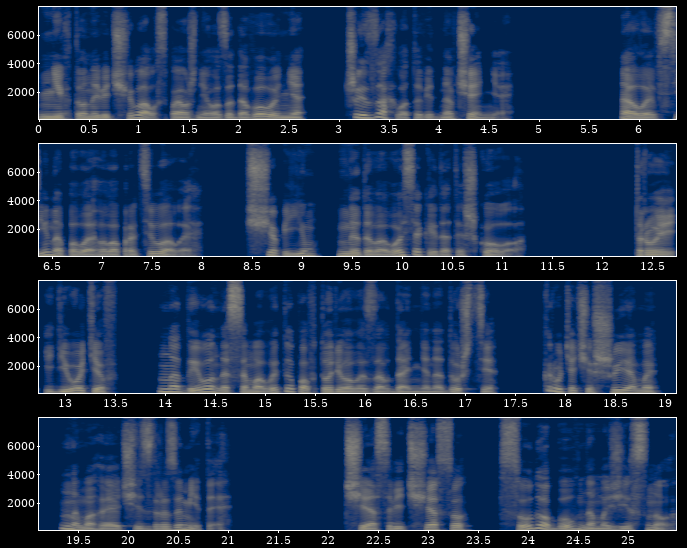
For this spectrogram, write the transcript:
ніхто не відчував справжнього задоволення чи захвату від навчання, але всі наполегливо працювали, щоб їм не довелося кидати школу. Троє ідіотів на диво несамовито повторювали завдання на дошці, крутячи шиями, намагаючись зрозуміти. Час від часу судо був на межі сну,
